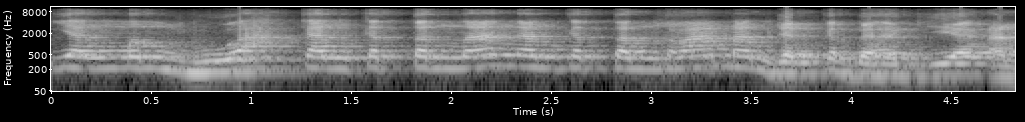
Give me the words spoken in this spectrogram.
yang membuahkan ketenangan, ketentraman dan kebahagiaan.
